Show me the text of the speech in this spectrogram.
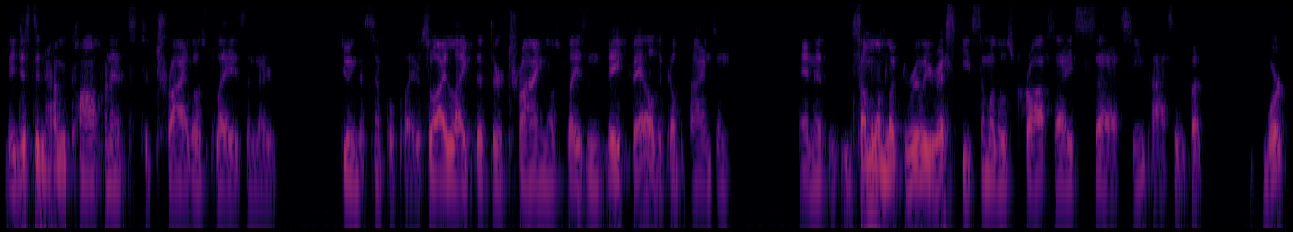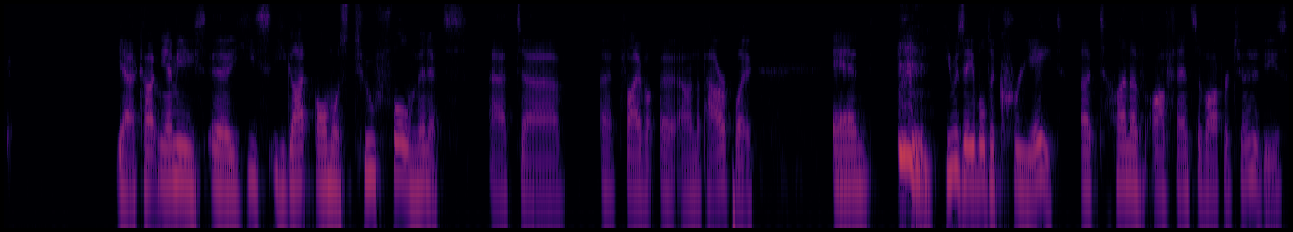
they just didn't have the confidence to try those plays and they're doing the simple plays. So I like that they're trying those plays and they failed a couple times and and it, some of them looked really risky. Some of those cross ice uh, seam passes, but worked. Yeah, Kotkaniemi, uh, he's he got almost two full minutes at uh, at five uh, on the power play, and he was able to create a ton of offensive opportunities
